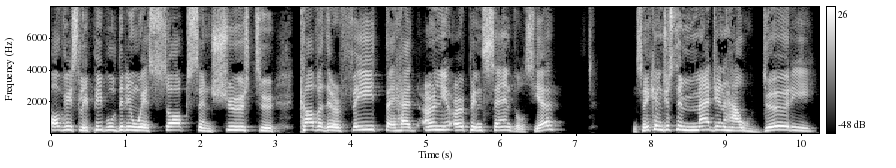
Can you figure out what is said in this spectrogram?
obviously people didn't wear socks and shoes to cover their feet. They had only open sandals. Yeah. And so you can just imagine how dirty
